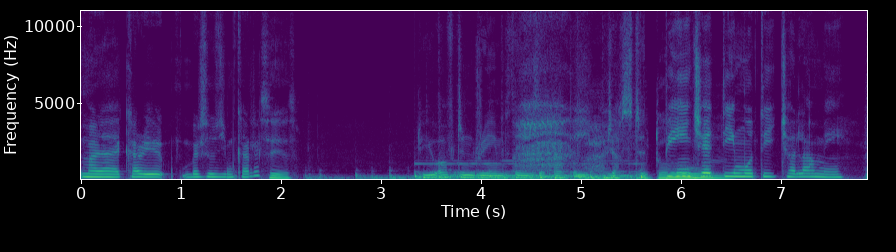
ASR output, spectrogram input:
Mariah Carey versus Jim Carrey. Sí, es. Do you often dream things that happen Ay, just puto Pinche. Timothy Chalamet.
